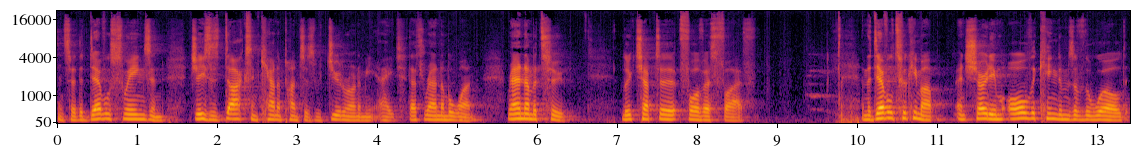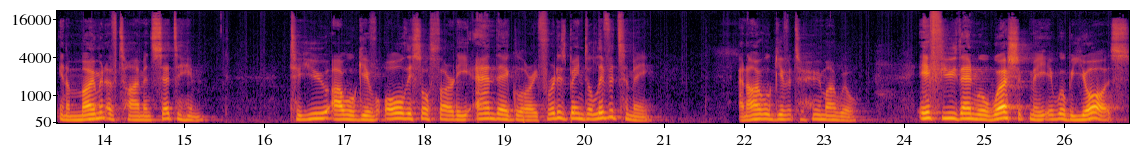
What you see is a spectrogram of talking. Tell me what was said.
And so the devil swings and Jesus ducks and counterpunches with Deuteronomy 8. That's round number one. Round number two, Luke chapter 4, verse 5. And the devil took him up and showed him all the kingdoms of the world in a moment of time and said to him, To you I will give all this authority and their glory, for it has been delivered to me and I will give it to whom I will. If you then will worship me, it will be yours.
